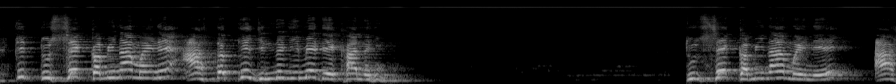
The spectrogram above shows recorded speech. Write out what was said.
की तुझसे कमीना मैंने आज तक की जिंदगी में देखा नहीं. तुझसे कमी ना मैंने आज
